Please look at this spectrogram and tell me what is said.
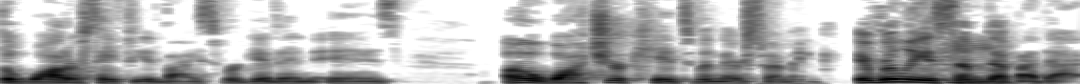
the water safety advice we're given is, oh, watch your kids when they're swimming. It really is summed mm. up by that.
